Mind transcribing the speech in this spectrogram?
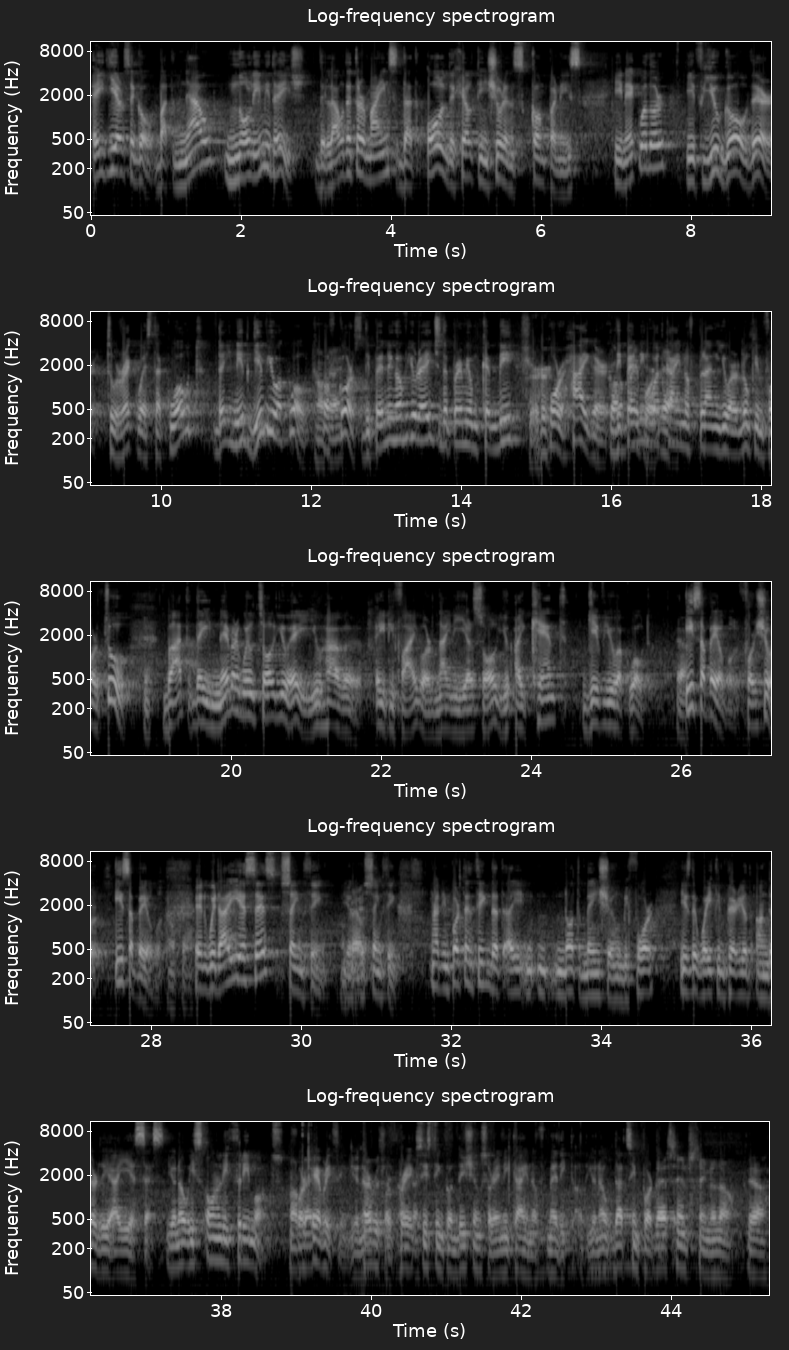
Eight years ago, but now no limit age. The law determines that all the health insurance companies in Ecuador, if you go there to request a quote, they need give you a quote. Okay. Of course, depending of your age, the premium can be Sure. or higher, Gonna depending it, what yeah. kind of plan you are looking for too. But they never will tell you, hey, you have uh, 85 or 90 years old, you, I can't give you a quote. Yeah. It's available, for sure, it's available. Okay. And with IESS, same thing, you know, same thing. An important thing that I not mentioned before is the waiting period under the IESS. You know, it's only three months for everything, you know, Everything, for pre-existing conditions or any kind of medical, you know, that's important. That's interesting to know, yeah.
